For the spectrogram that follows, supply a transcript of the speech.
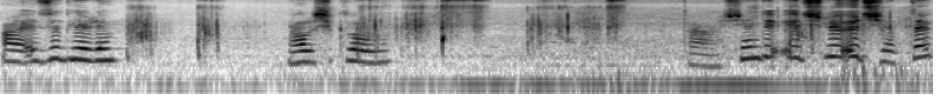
Ay özür dilerim. Yanlışlıkla oldu. Tamam. Şimdi üçlü üç yaptık.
